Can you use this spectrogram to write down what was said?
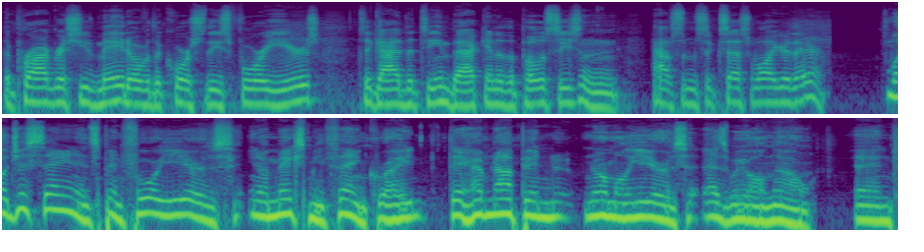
the progress you've made over the course of these four years to guide the team back into the postseason and have some success while you're there? Well, just saying it's been four years, you know, makes me think, right? They have not been normal years, as we all know. And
